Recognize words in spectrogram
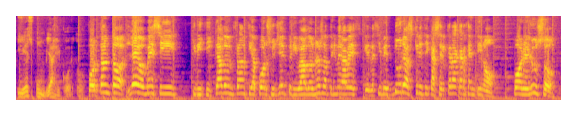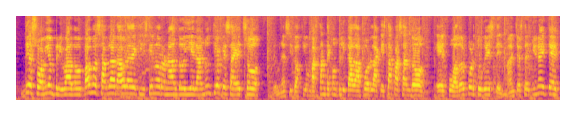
y es un viaje corto. Por tanto, Leo Messi criticado en Francia por su jet privado, no es la primera vez que recibe duras críticas el crack argentino por el uso de su avión privado. Vamos a hablar ahora de Cristiano Ronaldo y el anuncio que se ha hecho de una situación bastante complicada por la que está pasando el jugador portugués del Manchester United.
